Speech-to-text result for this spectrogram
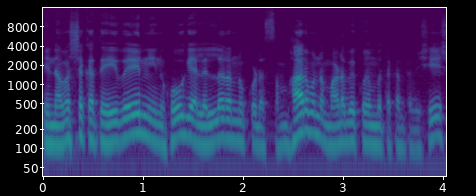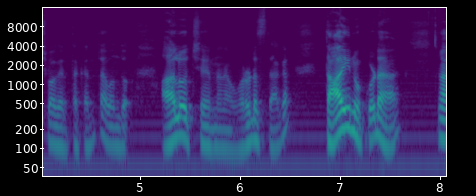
ನಿನ್ನ ಅವಶ್ಯಕತೆ ಇದೆ ನೀನು ಹೋಗಿ ಅಲ್ಲೆಲ್ಲರನ್ನು ಕೂಡ ಸಂಹಾರವನ್ನು ಮಾಡಬೇಕು ಎಂಬತಕ್ಕಂಥ ವಿಶೇಷವಾಗಿರ್ತಕ್ಕಂಥ ಒಂದು ಆಲೋಚನೆಯನ್ನು ನಾವು ಹೊರಡಿಸಿದಾಗ ತಾಯಿನೂ ಕೂಡ ಆ,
